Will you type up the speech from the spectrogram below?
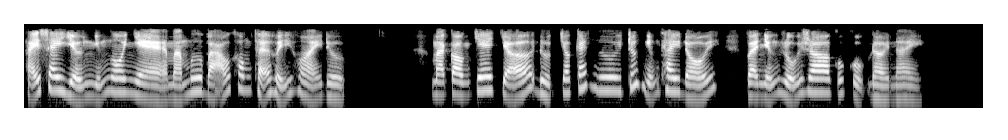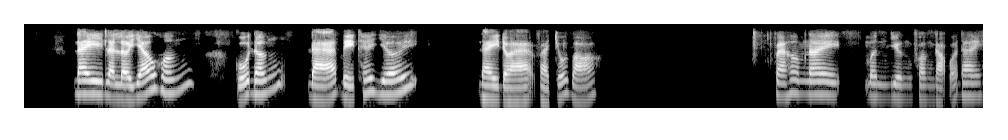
hãy xây dựng những ngôi nhà mà mưa bão không thể hủy hoại được, mà còn che chở được cho các ngươi trước những thay đổi và những rủi ro của cuộc đời này. Đây là lời giáo huấn của đấng đã bị thế giới đầy đọa và chối bỏ. Và hôm nay mình dừng phần đọc ở đây.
